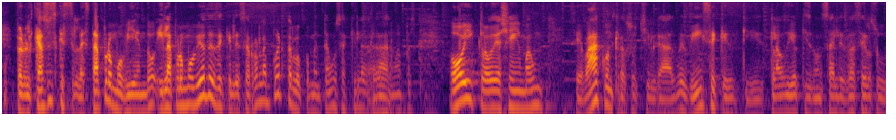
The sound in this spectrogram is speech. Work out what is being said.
pero el caso es que se la está promoviendo y la promovió desde que le cerró la puerta, lo comentamos aquí la, semana pasada. Hoy Claudia Sheinbaum se va contra Xochitl Gálvez, dice que, Claudio X González va a ser su,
